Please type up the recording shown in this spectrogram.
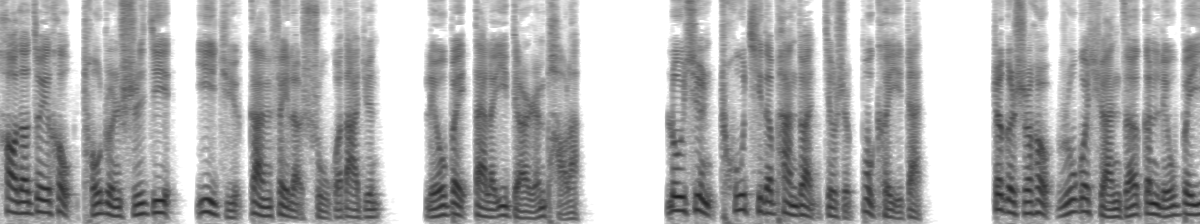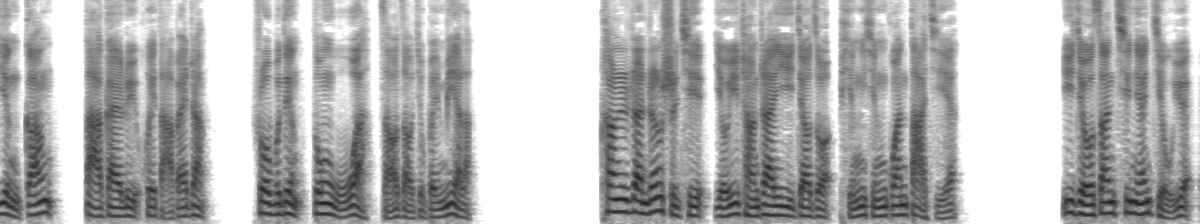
耗到最后，瞅准时机，一举干废了蜀国大军。刘备带了一点人跑了。陆逊初期的判断就是不可以战。这个时候，如果选择跟刘备硬刚，大概率会打败仗，说不定东吴啊早早就被灭了。抗日战争时期，有一场战役叫做平型关大捷。一九三七年九月，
